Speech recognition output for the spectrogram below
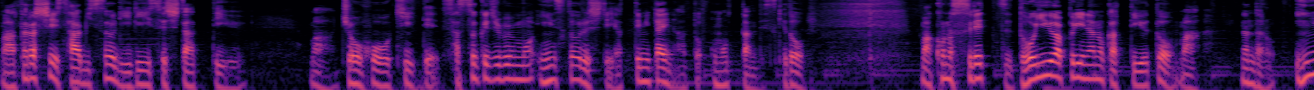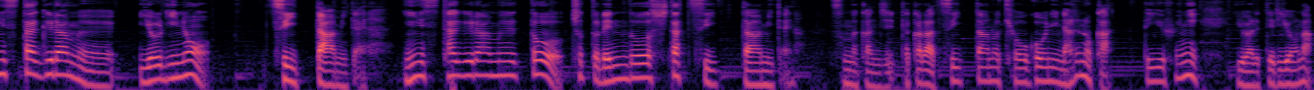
まあ、新しいサービスをリリースしたっていうまあ、情報を聞いて早速自分もインストールしてやってみたいなと思ったんですけど、まあ、このスレッズどういうアプリなのかっていうとまあなんだろうインスタグラムよりのツイッターみたいな。インスタグラムとちょっと連動したツイッターみたいな。そんな感じ。だからツイッターの競合になるのかっていうふうに言われてるような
